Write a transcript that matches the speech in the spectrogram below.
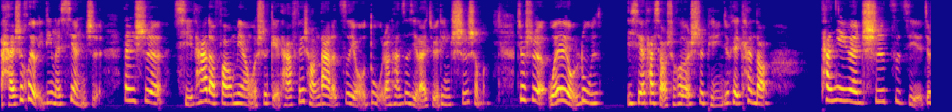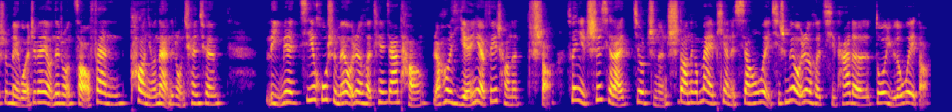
还是会有一定的限制。但是其他的方面，我是给他非常大的自由度，让他自己来决定吃什么。就是我也有录。一些他小时候的视频，你就可以看到，他宁愿吃自己就是美国这边有那种早饭泡牛奶那种圈圈，里面几乎是没有任何添加糖，然后盐也非常的少，所以你吃起来就只能吃到那个麦片的香味，其实没有任何其他的多余的味道。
